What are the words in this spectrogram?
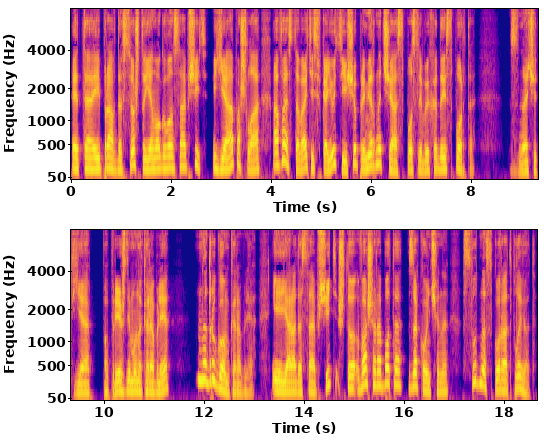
это и правда все, что я могу вам сообщить. Я пошла, а вы оставайтесь в каюте еще примерно час после выхода из порта. «Значит, я по-прежнему на корабле?» «На другом корабле. И я рада сообщить, что ваша работа закончена. Судно скоро отплывет.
